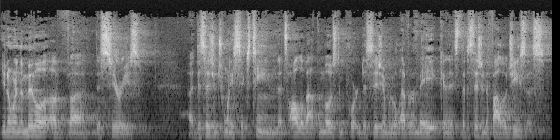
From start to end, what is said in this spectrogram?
You know, we're in the middle of uh, this series, uh, Decision 2016, that's all about the most important decision we will ever make, and it's the decision to follow Jesus.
